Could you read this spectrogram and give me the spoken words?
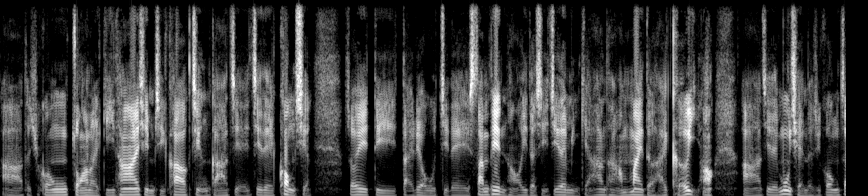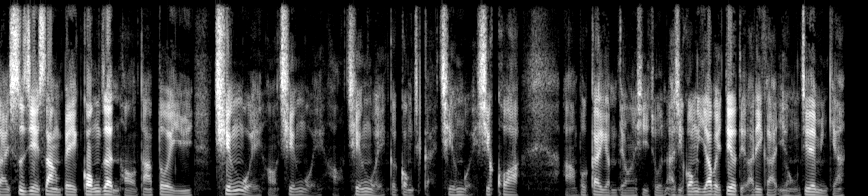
啊，就是讲抓落其他是毋是靠增加这这个抗性？所以伫大陆有一个产品吼，伊就是这个物件，它卖的还可以哈。啊，这个目前的是讲在世界上被公认哈，它对于纤维吼、纤维吼、纤维个讲一解轻微细化啊，无介严重诶时阵，还是讲伊也未钓着啊？你甲用即个物件，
